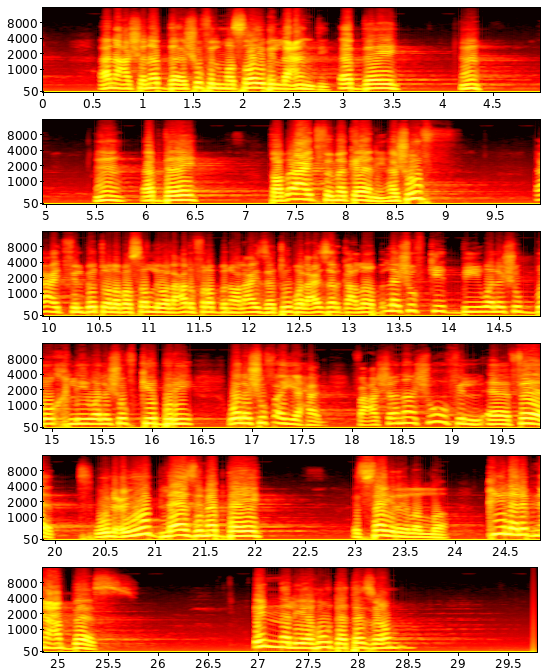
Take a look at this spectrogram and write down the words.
أنا عشان أبدأ أشوف المصايب اللي عندي. أبدأ إيه؟ ها؟ ها؟ أبدأ إيه؟ طب قاعد في مكاني. هشوف؟ قاعد في البيت ولا بصلي ولا عارف ربنا ولا عايز أتوب ولا عايز أرجع لرب لا أشوف كذبي ولا أشوف بخلي ولا أشوف كبري ولا أشوف أي حاجة. فعشان أشوف الآفات والعيوب لازم أبدأ إيه؟ السير إلى الله. قيل لابن عباس إن اليهود تزعم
